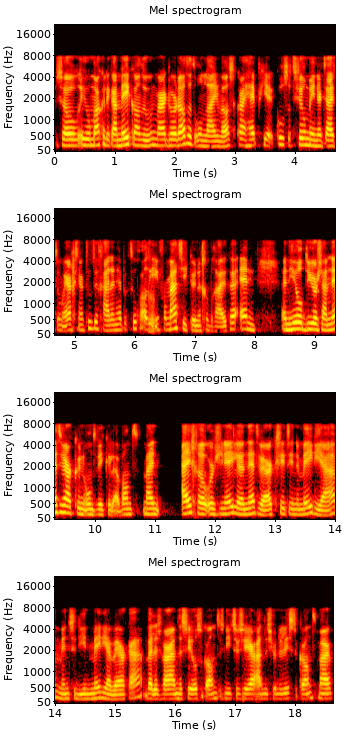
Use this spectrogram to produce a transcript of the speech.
zo heel makkelijk aan mee kan doen, maar doordat het online was, kan, heb je, kost het veel minder tijd om ergens naartoe te gaan en heb ik toch al die informatie kunnen gebruiken en een heel duurzaam netwerk kunnen ontwikkelen. Want mijn eigen originele netwerk zit in de media. Mensen die in de media werken. Weliswaar aan de saleskant, dus niet zozeer aan de journalistenkant. Maar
